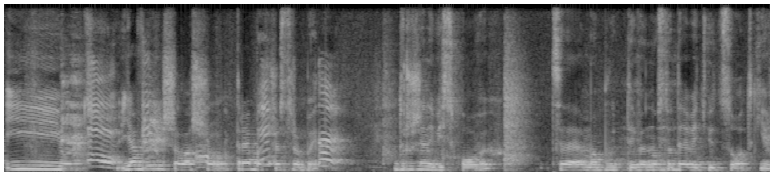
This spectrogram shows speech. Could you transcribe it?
І от я вирішила, що треба щось робити. Дружини військових, це, мабуть, 99%.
